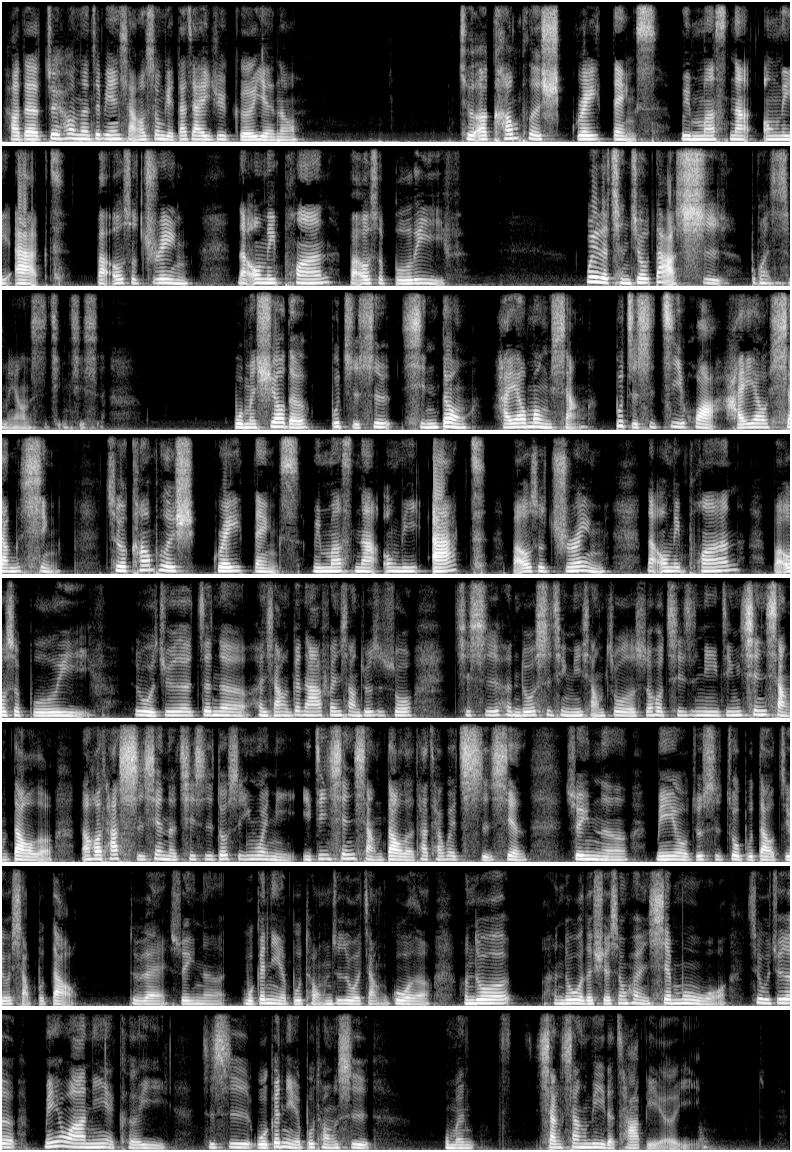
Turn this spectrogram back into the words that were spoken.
好的，最后呢，这边想要送给大家一句格言哦：To accomplish great things, we must not only act but also dream. Not only plan, but also believe。为了成就大事，不管是什么样的事情，其实我们需要的不只是行动，还要梦想；不只是计划，还要相信。To accomplish great things, we must not only act, but also dream. Not only plan, but also believe. 所以我觉得真的很想要跟大家分享，就是说。其实很多事情你想做的时候，其实你已经先想到了，然后它实现的其实都是因为你已经先想到了，它才会实现。所以呢，没有就是做不到，只有想不到，对不对？所以呢，我跟你的不同就是我讲过了，很多很多我的学生会很羡慕我，所以我觉得没有啊，你也可以，只是我跟你的不同是我们想象力的差别而已。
